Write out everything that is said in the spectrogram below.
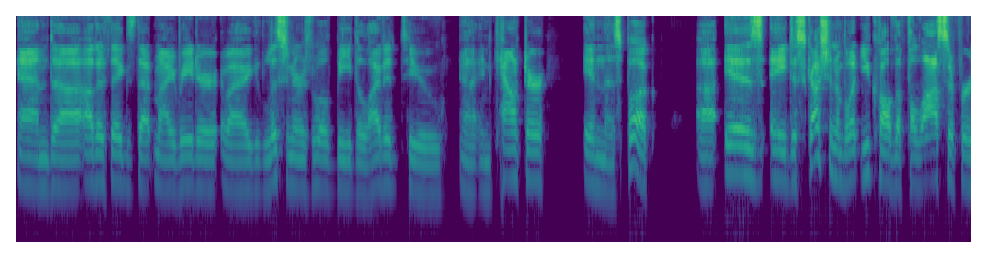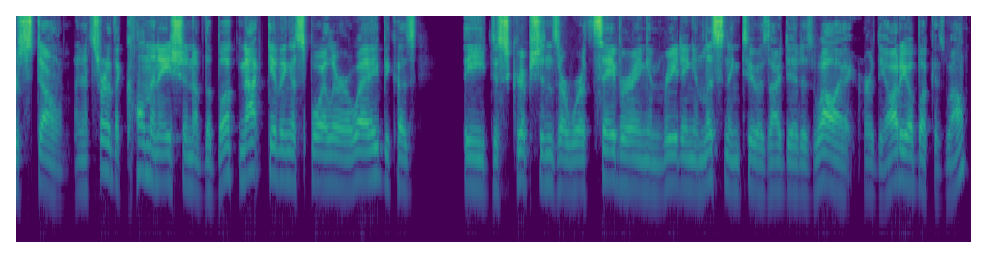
and uh, other things that my reader, my listeners will be delighted to uh, encounter in this book uh, is a discussion of what you call the philosopher's stone. And it's sort of the culmination of the book, not giving a spoiler away because the descriptions are worth savoring and reading and listening to, as I did as well. I heard the audiobook as well,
